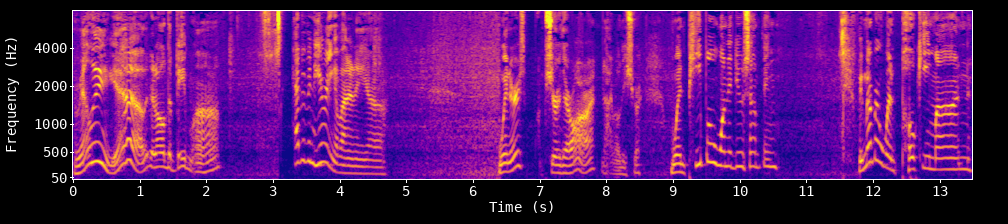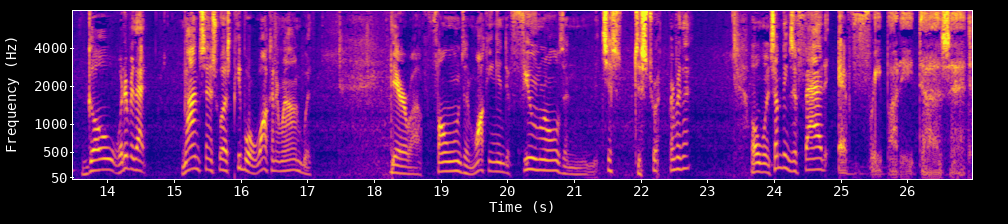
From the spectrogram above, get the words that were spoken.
Really? Yeah, look at all the people. Uh huh. Haven't been hearing about any uh, winners. I'm sure there are. Not really sure. When people want to do something, remember when Pokemon Go, whatever that nonsense was, people were walking around with their uh, phones and walking into funerals and just destroy. Remember that? Oh, when something's a fad, everybody does it.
